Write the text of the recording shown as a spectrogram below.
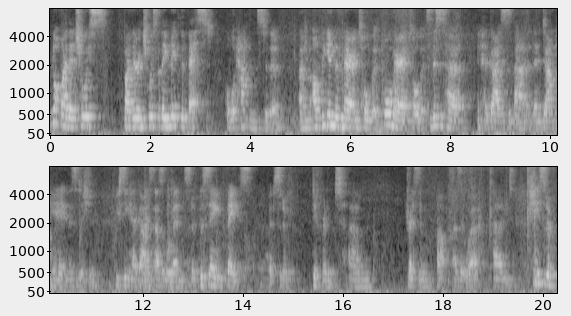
not by their choice, by their own choice, but they make the best of what happens to them. Um, I'll begin with Mary Ann Talbot. Poor Mary Ann Talbot. So this is her in her guise as a man, and then down here in this edition, you see her guise as a woman, sort of the same face, but sort of different um, dressing up, as it were. And she's sort of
